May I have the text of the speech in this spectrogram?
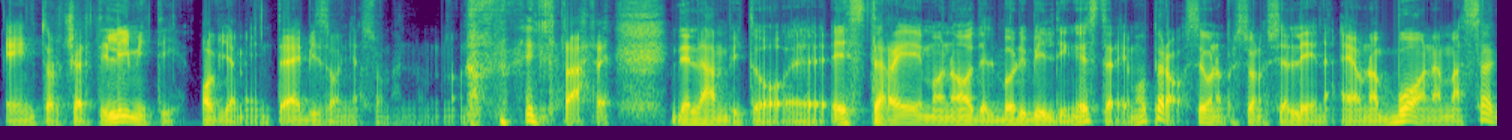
entro certi limiti, ovviamente, eh, bisogna insomma non, entrare nell'ambito eh, estremo no, del bodybuilding estremo, però se una persona si allena e ha una buona massa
